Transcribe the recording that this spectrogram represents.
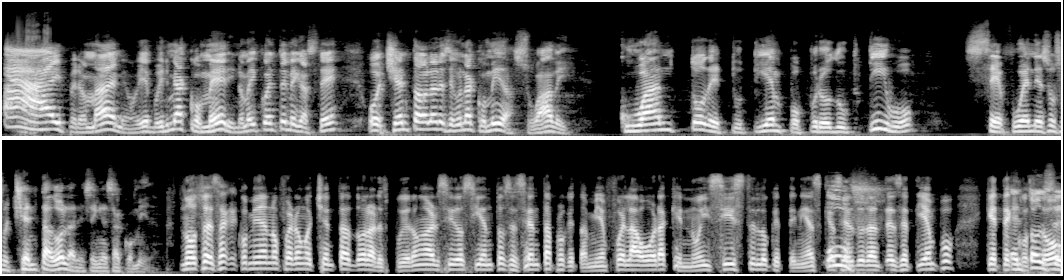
ay, pero madre, me voy, a irme a comer y no me di cuenta y me gasté 80 dólares en una comida. Suave. ¿Cuánto de tu tiempo productivo se fue en esos 80 dólares en esa comida? No sé, esa comida no fueron 80 dólares, pudieron haber sido 160 porque también fue la hora que no hiciste lo que tenías que hacer durante ese tiempo, que te costó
